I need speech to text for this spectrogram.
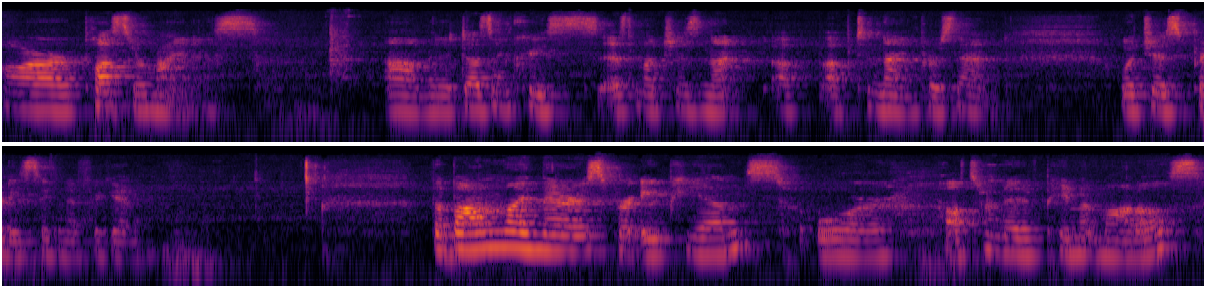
are plus or minus. Um, and it does increase as much as not, up, up to 9%, which is pretty significant. The bottom line there is for APMs or alternative payment models.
